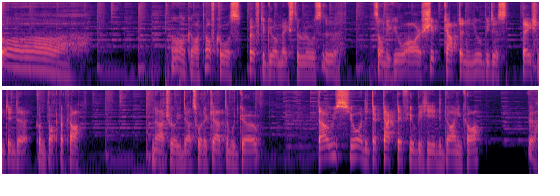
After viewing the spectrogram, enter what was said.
Oh. Oh god, of course. Birthday girl makes the rules. Ugh. Sonic, you are a ship captain and you'll be stationed in the conductor car. Naturally, that's where the captain would go. Those, you're the detective, you'll be here in the dining car. Ugh.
